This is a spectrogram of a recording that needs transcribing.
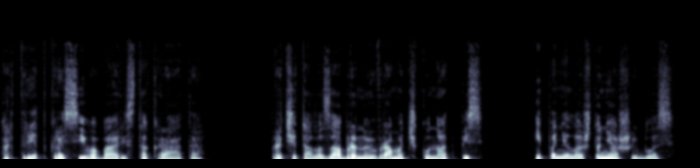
портрет красивого аристократа. Прочитала забранную в рамочку надпись и поняла, что не ошиблась.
